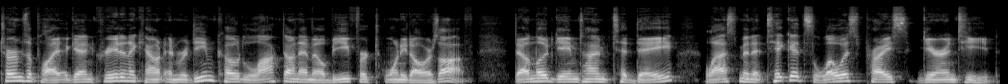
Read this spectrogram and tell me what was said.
Terms apply. Again, create an account and redeem code LOCKEDONMLB for $20 off. Download Game Time today. Last minute tickets, lowest price guaranteed.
